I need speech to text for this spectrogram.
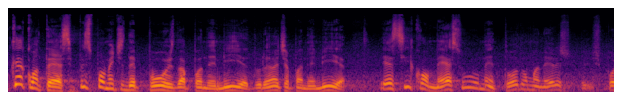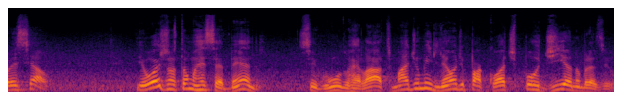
O que acontece, principalmente depois da pandemia, durante a pandemia, esse comércio aumentou de uma maneira exponencial. E hoje nós estamos recebendo, segundo relatos, mais de um milhão de pacotes por dia no Brasil.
